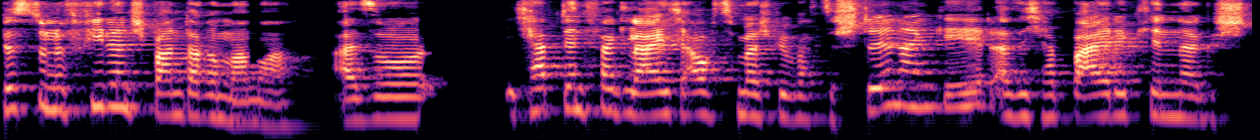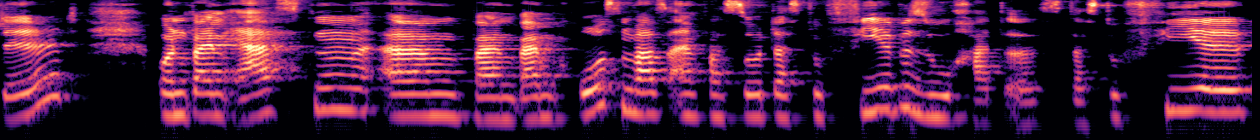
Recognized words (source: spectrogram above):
bist du eine viel entspanntere Mama. Also ich habe den Vergleich auch zum Beispiel, was das Stillen angeht. Also ich habe beide Kinder gestillt und beim ersten, ähm, beim, beim Großen war es einfach so, dass du viel Besuch hattest, dass du viel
